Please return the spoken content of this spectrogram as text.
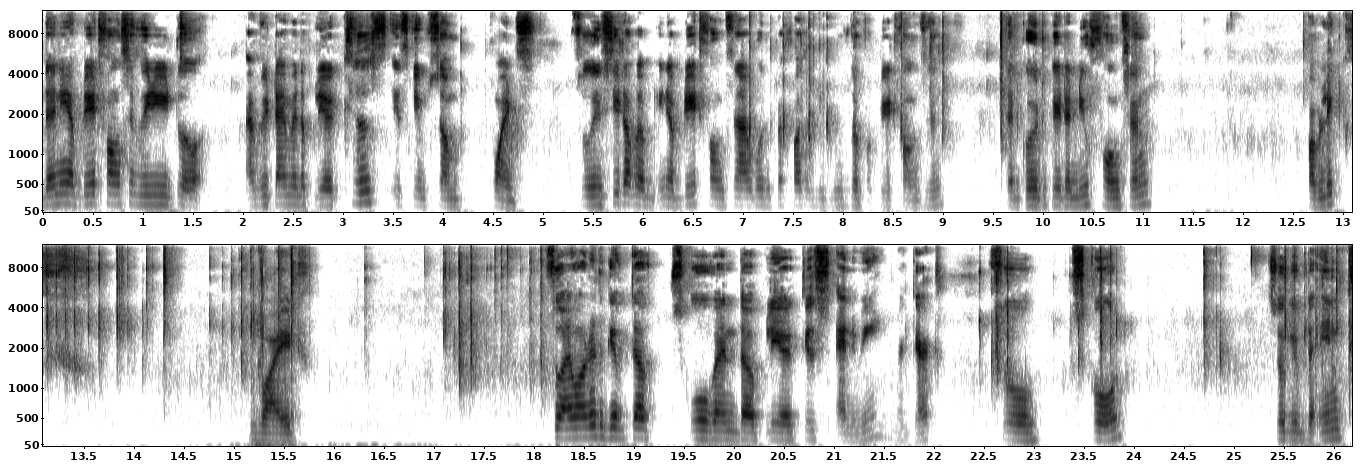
then in update function we need to every time when the player kills it gives some points. So instead of in update function i'm going to remove the update function. Then going to create a new function public void so I wanted to give the score when the player kills enemy like that. So score. So give the int.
